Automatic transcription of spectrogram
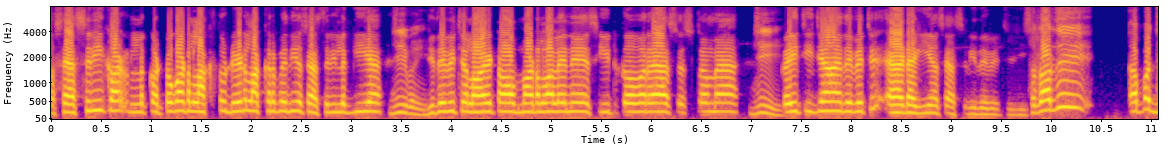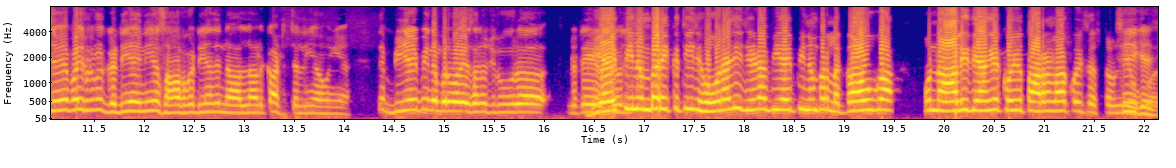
ਅਸੈਸਰੀ ਘੱਟੋ ਘੱਟ ਲੱਖ ਤੋਂ 1.5 ਲੱਖ ਰੁਪਏ ਦੀ ਅਸੈਸਰੀ ਲੱਗੀ ਹੈ। ਜੀ ਬਾਈ। ਜਿਹਦੇ ਵਿੱਚ ਅਲੋਏ ਟਾਪ ਮਾਡਲ ਵਾਲੇ ਨੇ ਸੀਟ ਕਵਰ ਹੈ ਸਿਸਟਮ ਹੈ ਕਈ ਚੀਜ਼ਾਂ ਇਹਦੇ ਵਿੱਚ ਐਡ ਹੈਗੀਆਂ ਅਸੈਸਰੀ ਦੇ ਵਿੱਚ ਜੀ। ਸਰਦਾਰ ਜੀ ਆਪਾਂ ਜਿਵੇਂ ਬਾਈ ਤੁਹਾਡੇ ਕੋਲ ਗੱਡੀਆਂ ਇੰਨੀਆਂ ਸਾਫ਼ ਗੱਡੀਆਂ ਦੇ ਨਾਲ ਨਾਲ ਘੱਟ ਚੱਲੀਆਂ ਹੋਈਆਂ ਤੇ ਵੀਆਈਪੀ ਨੰਬਰ ਬਾਰੇ ਸਾਨੂੰ ਜ਼ਰੂਰ ਡਿਟੇਲ ਵੀਆਈਪੀ ਨੰਬਰ ਇੱਕ ਚੀਜ਼ ਹੋਰ ਹੈ ਜੀ ਜਿਹੜਾ ਵੀਆਈਪੀ ਨੰਬਰ ਲੱਗਾ ਹੋਊਗਾ ਉਹ ਨਾਲ ਹੀ ਦੇਾਂਗੇ ਕੋਈ ਉਤਾਰਨ ਵਾਲਾ ਕੋਈ ਸਿਸਟਮ ਨਹੀਂ ਹੋਊਗਾ।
